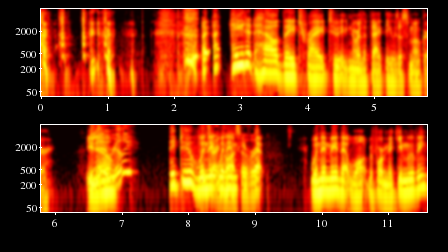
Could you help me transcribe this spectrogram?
I, I hated how they tried to ignore the fact that he was a smoker. You Do know, they really? They do when They they, when they gloss made over that, it. when they made that Walt before Mickey movie.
